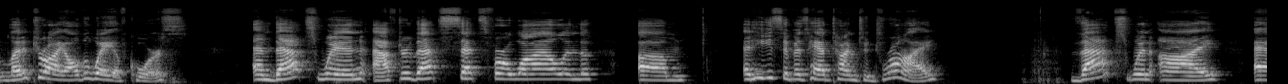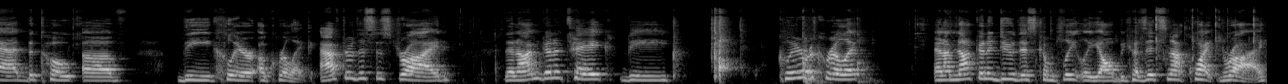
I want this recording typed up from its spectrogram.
let it dry all the way, of course. And that's when, after that sets for a while and the um, adhesive has had time to dry, that's when I add the coat of the clear acrylic. After this is dried, then I'm going to take the clear acrylic, and I'm not going to do this completely, y'all, because it's not quite dry,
